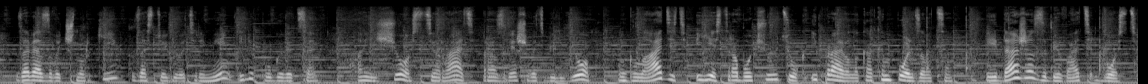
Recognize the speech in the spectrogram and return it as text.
– завязывать шнурки, застегивать ремень или пуговицы. А еще стирать, развешивать белье, гладить, есть рабочий утюг и правила, как им пользоваться. И даже забивать гвоздь.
